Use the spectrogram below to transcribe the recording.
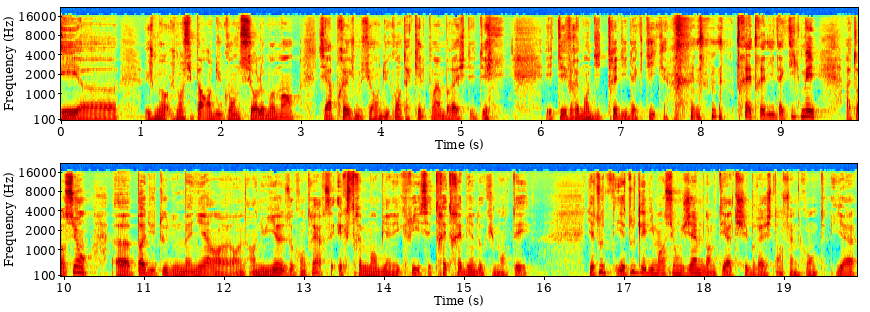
Et euh, je je m'en suis pas rendu compte sur le moment. C'est après que je me suis rendu compte à quel point Brecht était, était vraiment très didactique. très très didactique. Mais attention, euh, pas du tout d'une manière euh, en- ennuyeuse. Au contraire, c'est extrêmement bien écrit, c'est très très bien documenté. Il y, a toutes, il y a toutes les dimensions que j'aime dans le théâtre chez Brecht, en fin de compte. Il y a,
